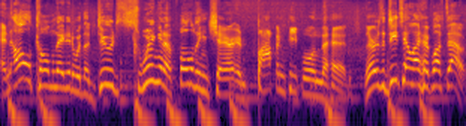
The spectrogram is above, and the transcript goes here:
and all culminated with a dude swinging a folding chair and bopping people in the head. There is a detail I have left out.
